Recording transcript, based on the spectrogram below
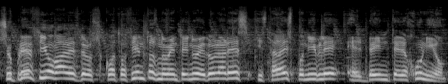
Su precio va desde los 499 dólares y estará disponible el 20 de junio.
